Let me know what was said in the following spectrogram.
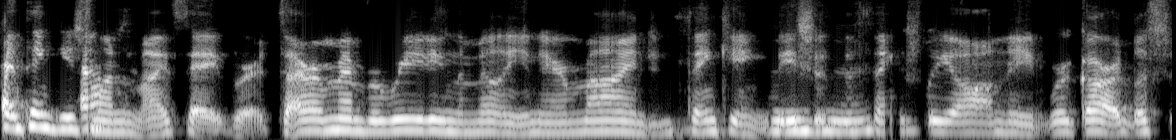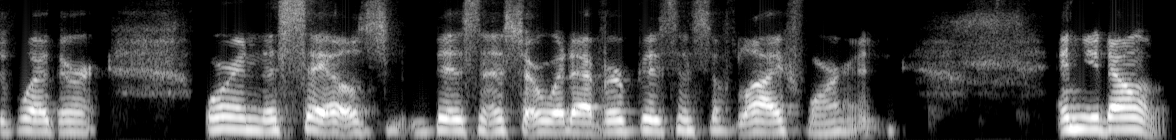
I think he's one of my favorites. I remember reading The Millionaire Mind and thinking these mm-hmm. are the mm-hmm. things we all need, regardless of whether we're in the sales business or whatever business of life we're in. And you don't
